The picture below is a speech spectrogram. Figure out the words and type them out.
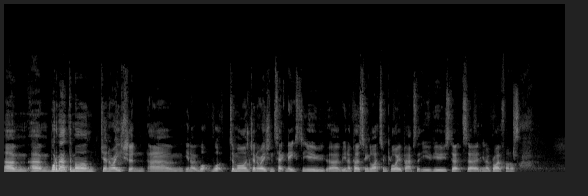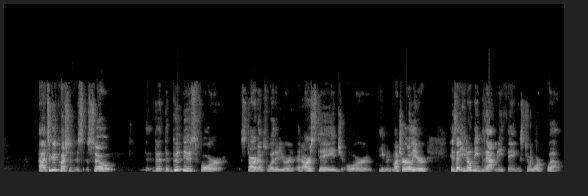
Um, um, what about demand generation? Um, you know, what what demand generation techniques do you you know personally like to employ, perhaps that you've used at you know BrightFunnel? it's a good question. So, the the good news for startups, whether you're at our stage or even much earlier is that you don't need that many things to work well.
